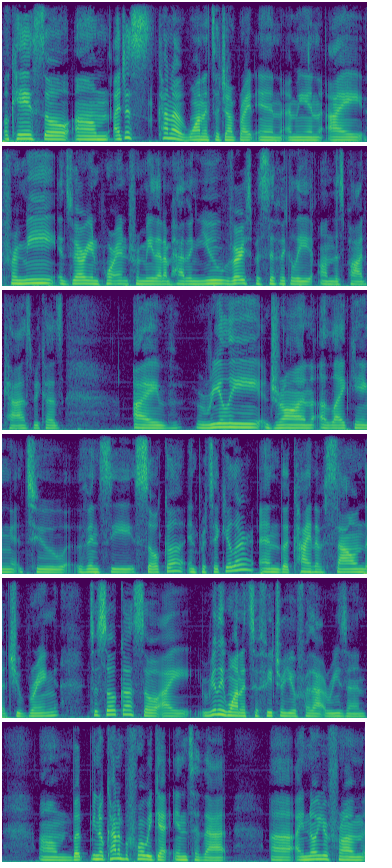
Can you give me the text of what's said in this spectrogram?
Okay, so um, I just kind of wanted to jump right in. I mean, I for me, it's very important for me that I'm having you very specifically on this podcast because I've really drawn a liking to Vincy Soca in particular and the kind of sound that you bring to Soca. So I really wanted to feature you for that reason. Um, but you know, kind of before we get into that. Uh, I know you're from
